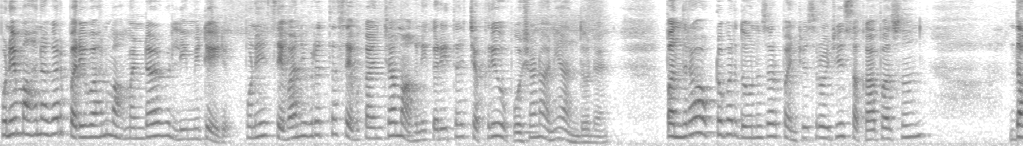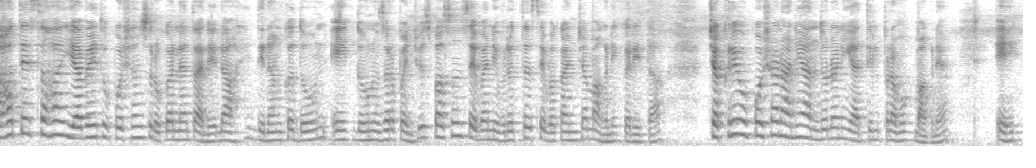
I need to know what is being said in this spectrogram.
पुणे महानगर परिवहन महामंडळ लिमिटेड पुणे सेवानिवृत्त सेवकांच्या मागणीकरिता चक्री उपोषण आणि आंदोलन. पंधरा ऑक्टोबर दोन हजार पंचवीस रोजी सकाळपासून दहा ते सहा या वेळेत उपोषण सुरू करण्यात आलेलं आहे. दिनांक दोन एक दोन हजार पंचवीसपासून सेवानिवृत्त सेवकांच्या मागणीकरिता चक्री उपोषण आणि आंदोलन यातील प्रमुख मागण्या. एक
